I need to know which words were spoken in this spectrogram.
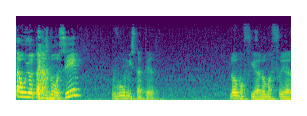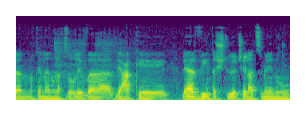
טעויות אנחנו עושים, והוא מסתתר. לא מופיע, לא מפריע לנו, נותן לנו לחזור לבד, לעכל, להבין את השטויות של עצמנו.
